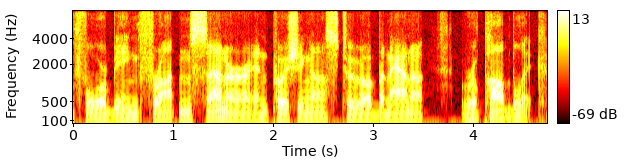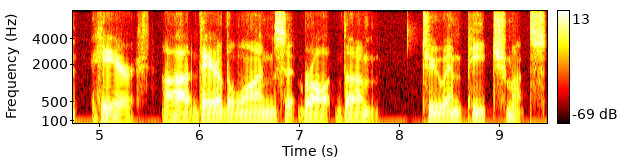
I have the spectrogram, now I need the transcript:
for being front and center and pushing us to a banana republic here. Uh, they're the ones that brought the two impeachments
